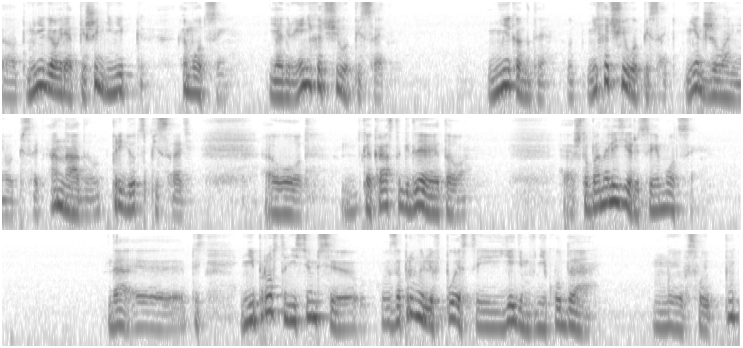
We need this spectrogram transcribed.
вот, мне говорят, пиши дневник эмоций. Я говорю, я не хочу его писать. Некогда. Вот, не хочу его писать. Нет желания его писать. А надо. Вот, придется писать. Вот. Как раз таки для этого. Э, чтобы анализировать свои эмоции. Да, э, то есть не просто несемся, запрыгнули в поезд и едем в никуда. Мы свой путь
